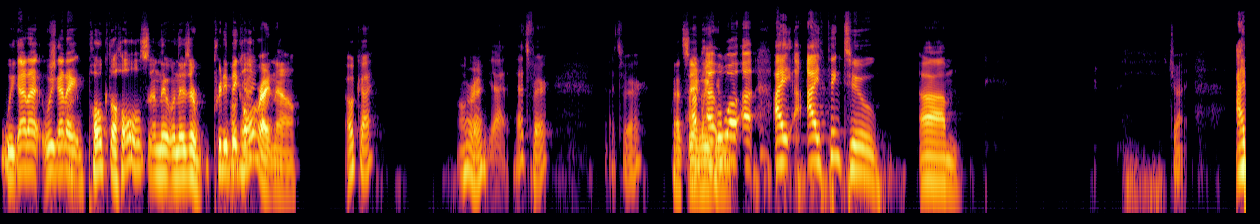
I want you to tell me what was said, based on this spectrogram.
We gotta we gotta poke the holes, and there, when there's a pretty big Okay. hole right now. Okay. All right. Yeah, that's fair. That's fair. Not saying Um, we can. well, uh, I I think too. Um, try, I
